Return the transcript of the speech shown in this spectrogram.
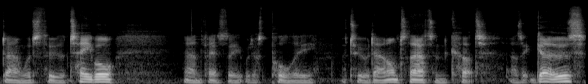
downwards through the table. And basically, we'll just pull the, the tool down onto that and cut as it goes.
